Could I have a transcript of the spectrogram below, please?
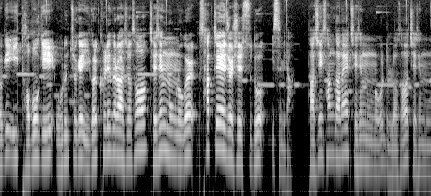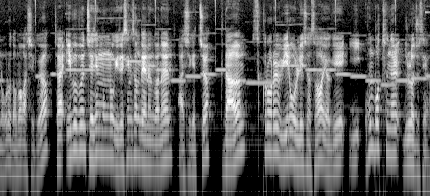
여기 이 더보기 오른쪽에 이걸 클릭을 하셔서 재생 목록을 삭제해 주실 수도 있습니다. 다시 상단에 재생 목록을 눌러서 재생 목록으로 넘어가시고요. 자, 이 부분 재생 목록 이제 생성되는 거는 아시겠죠? 그 다음 스크롤을 위로 올리셔서 여기 이 홈 버튼을 눌러주세요.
